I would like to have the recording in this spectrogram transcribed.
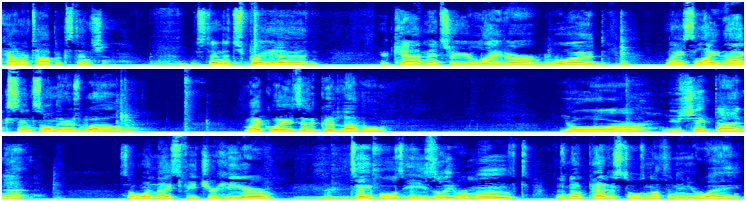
countertop extension. Extended spray head, your cabinets are your lighter wood, nice light accents on there as well. Microwaves at a good level. Your U-shaped dinette. So one nice feature here, tables easily removed. There's no pedestals, nothing in your way.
